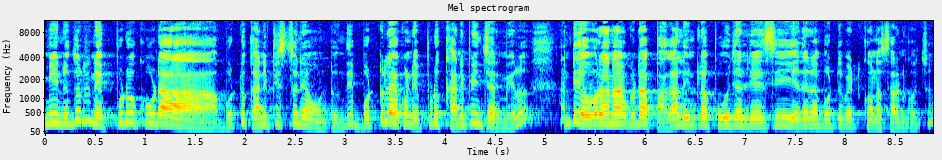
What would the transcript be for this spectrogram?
మీ నుదుటిని ఎప్పుడూ కూడా బొట్టు కనిపిస్తూనే ఉంటుంది. బొట్టు లేకుండా ఎప్పుడు కనిపించారు మీరు. అంటే ఎవరైనా కూడా పగలు ఇంట్లో పూజలు చేసి ఏదైనా బొట్టు పెట్టుకొని వస్తారనుకోవచ్చు.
